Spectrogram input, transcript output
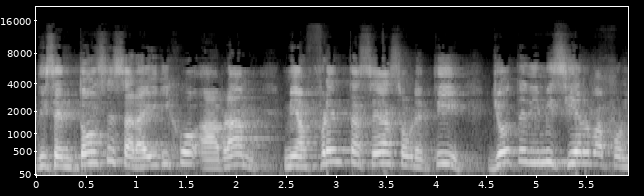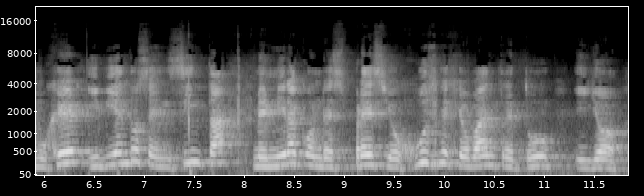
Dice, entonces Sarai dijo a Abraham, mi afrenta sea sobre ti, yo te di mi sierva por mujer y viéndose encinta me mira con desprecio, juzgue Jehová entre tú y yo.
